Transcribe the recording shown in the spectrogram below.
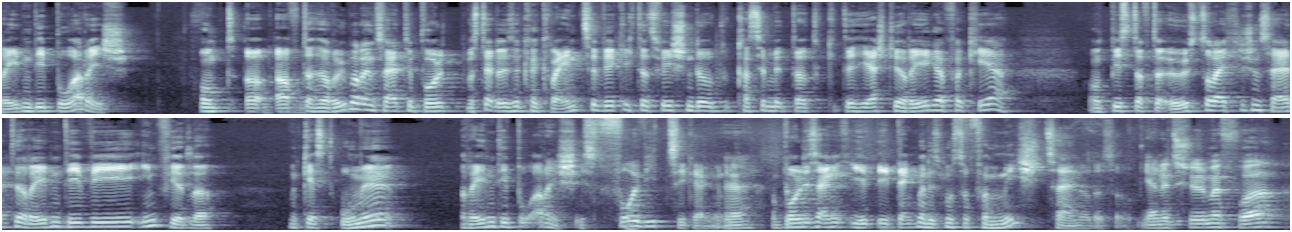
reden die Borisch. Und äh, auf der herüberen Seite, obwohl, weißt du, da ist ja keine Grenze wirklich dazwischen, du, du kannst ja mit, da, da herrscht ja reger Verkehr. Und bist auf der österreichischen Seite, reden die wie Innviertler. Und gehst um, reden die Borisch. Ist voll witzig eigentlich. Ja. Obwohl das eigentlich, ich, ich denke mal, das muss doch vermischt sein oder so. Ja, und jetzt stell dir mal vor,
